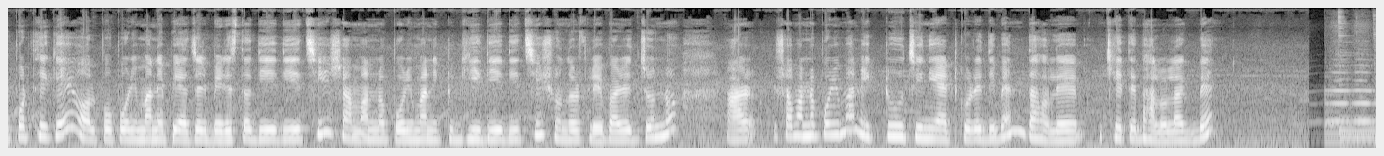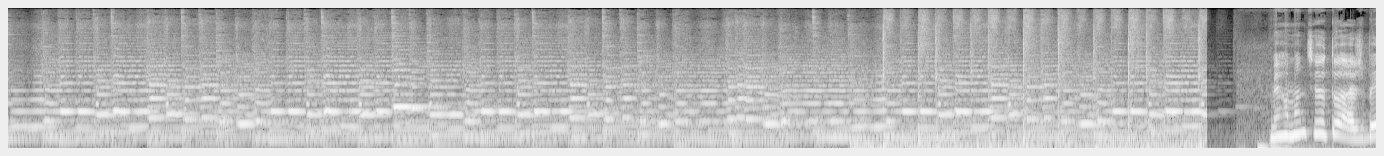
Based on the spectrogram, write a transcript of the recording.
উপর থেকে অল্প পরিমাণে পেঁয়াজের বেরেস্তা দিয়ে দিয়েছি, সামান্য পরিমাণ একটু ঘি দিয়ে দিচ্ছি সুন্দর ফ্লেভারের জন্য। আর সামান্য পরিমাণ একটু চিনি অ্যাড করে দিবেন, তাহলে খেতে ভালো লাগবে। মেহমান যেহেতু আসবে,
